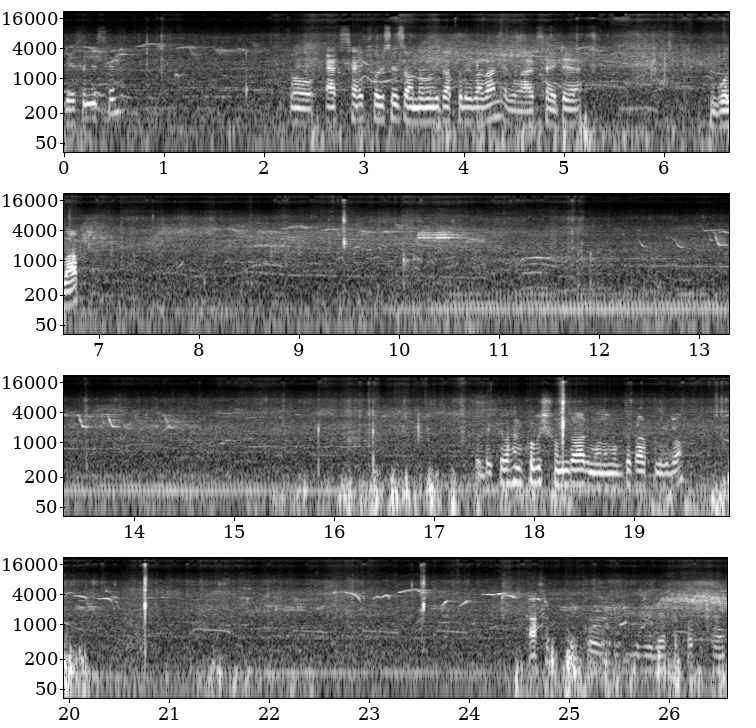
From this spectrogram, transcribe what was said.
বেছে নিচ্ছি। তো এক সাইড করেছে চন্দ্রমল্লিকা ফুলের বাগান এবং এক সাইডে গোলাপ। তো দেখতে পাচ্ছেন খুবই সুন্দর মনোমুগ্ধকর ফুলগুলো। থেকে তো করতে হয়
